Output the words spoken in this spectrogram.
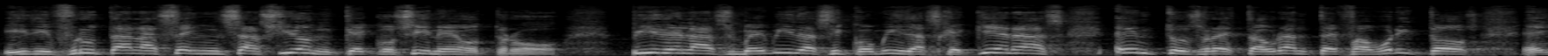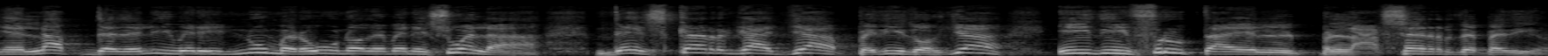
y disfruta la sensación que cocine otro. Pide las bebidas y comidas que quieras en tus restaurantes favoritos en el app de delivery número uno de Venezuela. Descarga ya, pedidos ya y disfruta el placer de pedir.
